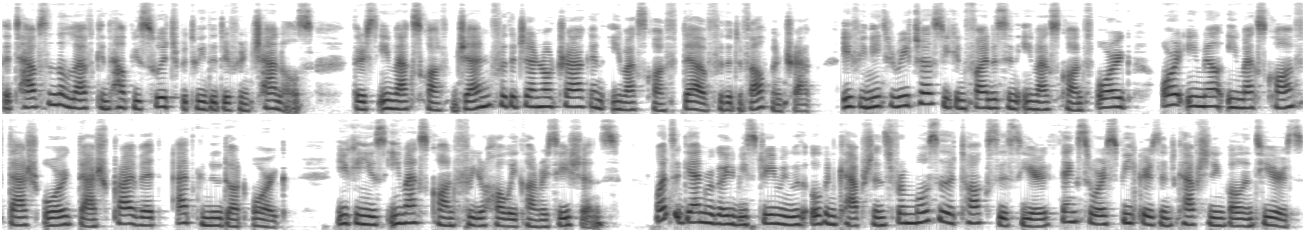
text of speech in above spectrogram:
The tabs on the left can help you switch between the different channels. There's EmacsConf Gen for the general track and EmacsConf Dev for the development track. If you need to reach us, you can find us in emacsconf.org or email emacsconf-org-private at gnu.org. You can use EmacsConf for your hallway conversations. Once again, we're going to be streaming with open captions from most of the talks this year, thanks to our speakers and captioning volunteers.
